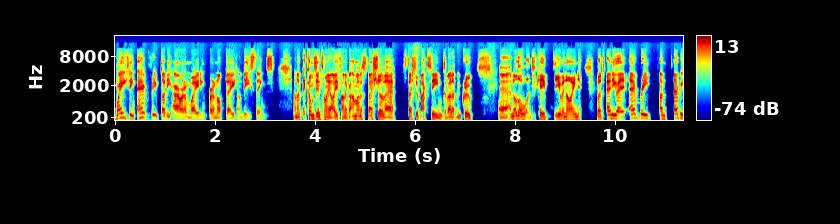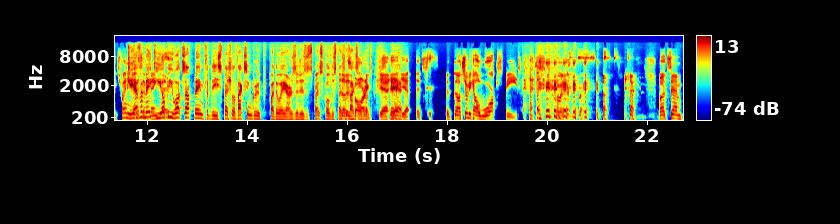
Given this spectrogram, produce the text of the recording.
waiting every bloody hour. I'm waiting for an update on these things, and it comes into my iPhone. I'm on a special uh, special vaccine development group, uh, another one to keep you annoying. But anyway, every um, every 20 Do you minutes. have a I make think uppy WhatsApp name for the special vaccine group, by the way, or is it is it spe- called the special vaccine? boring. Yeah, yeah, yeah. yeah. It's it, no, it should be called warp speed. but um,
